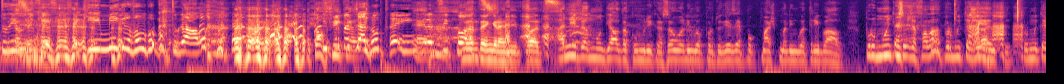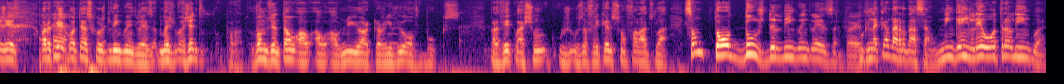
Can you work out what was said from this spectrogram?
Tu dizes o quê? Aqui imigram, vão para Portugal Então e fica, portanto já não têm É, grandes hipóteses. Não tem grande hipótese. a nível mundial da comunicação, a língua portuguesa é pouco mais que uma língua tribal. Por muito que seja falada por muita gente. Por muita gente. Ora, o que é que acontece com os de língua inglesa? Mas a gente. Pronto, vamos então ao, ao- ao New York Review of Books. Para ver quais são os, os africanos que são falados lá. São todos de língua inglesa. Pois. Porque naquela redação ninguém lê outra língua.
